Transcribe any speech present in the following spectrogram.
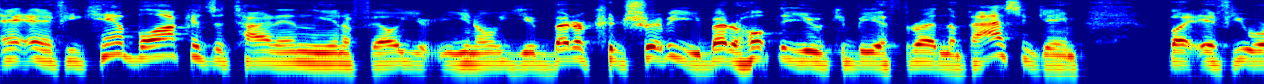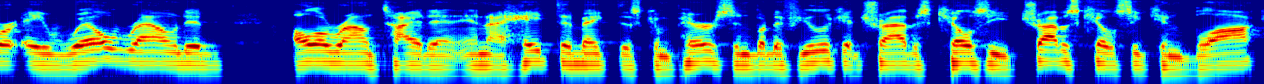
And if you can't block as a tight end in the NFL, you you know you better contribute. You better hope that you could be a threat in the passing game. But if you are a well-rounded all around tight end. And I hate to make this comparison, but if you look at Travis Kelce, Travis Kelce can block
